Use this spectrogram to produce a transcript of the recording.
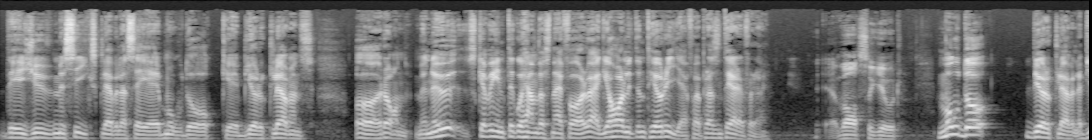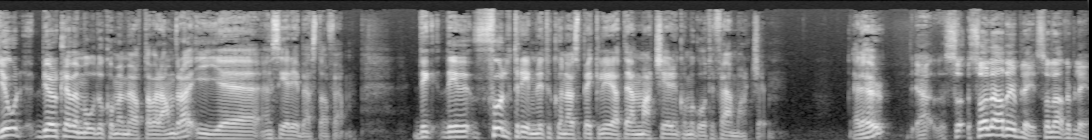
det är ljuv musik skulle jag vilja säga i Modo och eh, Björklövens öron. Men nu ska vi inte gå händelserna i förväg. Jag har en liten teori här, får jag presentera det för dig? Varsågod. Modo Björklöven, Björklöven Modo kommer möta varandra i eh, en serie bäst av fem. Det, det, är fullt rimligt att kunna spekulera att den matchserien kommer gå till fem matcher. Eller hur? Ja, så, så lär det ju bli. Så lär det bli.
